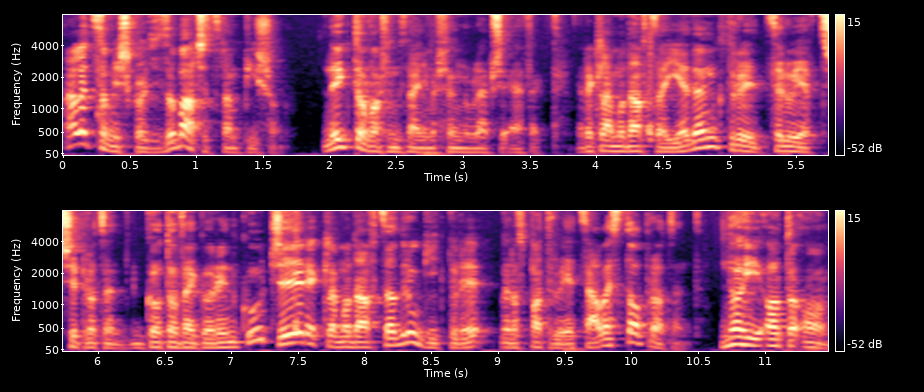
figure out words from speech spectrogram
ale co mi szkodzi, zobaczę co tam piszą. No i kto Waszym zdaniem osiągnął lepszy efekt? Reklamodawca jeden, który celuje w 3% gotowego rynku, czy reklamodawca drugi, który rozpatruje całe 100%? No i oto on,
